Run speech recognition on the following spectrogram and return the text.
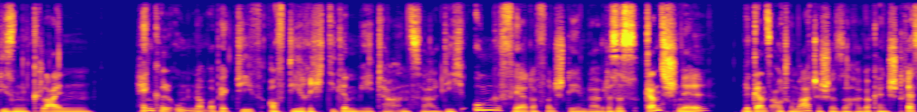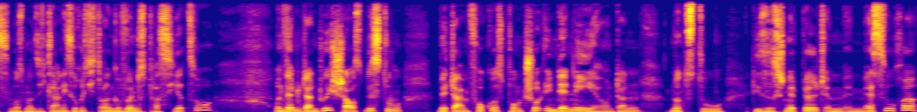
diesen kleinen Henkel unten am Objektiv auf die richtige Meteranzahl, die ich ungefähr davon stehen bleibe. Das ist ganz schnell eine ganz automatische Sache, gar kein Stress, muss man sich gar nicht so richtig dran gewöhnen, das passiert so. Und wenn du dann durchschaust, bist du mit deinem Fokuspunkt schon in der Nähe und dann nutzt du dieses Schnittbild im, im Messsucher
